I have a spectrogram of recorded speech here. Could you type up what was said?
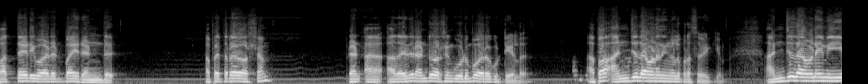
പത്ത് ഡിവൈഡഡ് ബൈ രണ്ട്. അപ്പോൾ എത്ര വർഷം? അതായത് രണ്ട് വർഷം കൂടുമ്പോൾ ഓരോ കുട്ടികൾ അപ്പോൾ അഞ്ച് തവണ നിങ്ങൾ പ്രസവിക്കും. അഞ്ച് തവണയും ഈ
